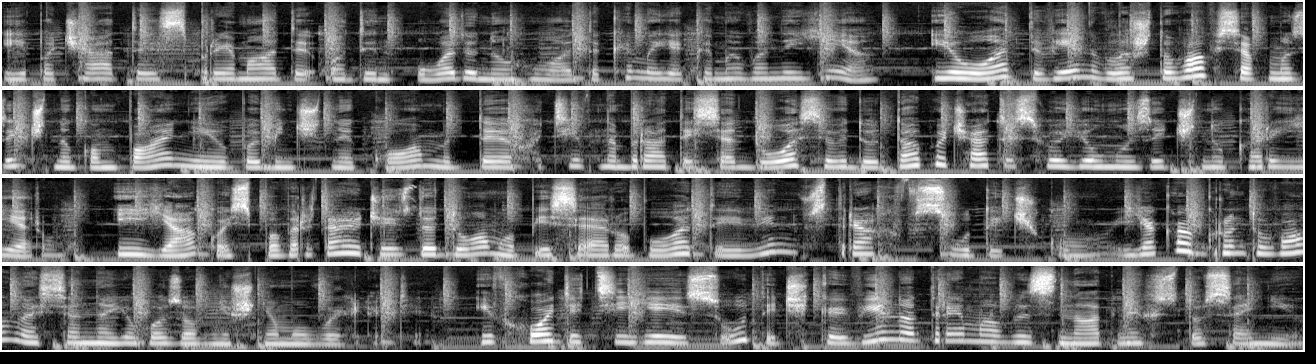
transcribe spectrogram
і почати сприймати один одного такими, якими вони є. І от він влаштувався в музичну компанію помічником, де хотів набратися досвіду та почати свою музичну кар'єру. І якось, повертаючись додому після роботи, він встряг в сутичку, яка ґрунтувалася на його зовнішньому вигляді. І в ході цієї сутички він отримав знатних стосанів.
